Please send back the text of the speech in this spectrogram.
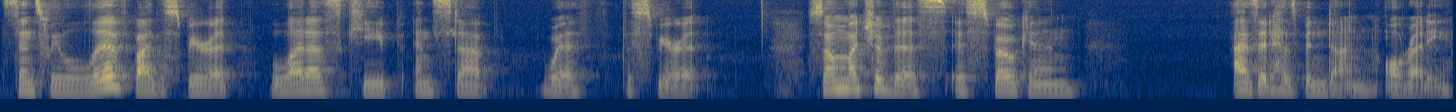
Since we live by the Spirit, let us keep in step with the Spirit. So much of this is spoken as it has been done already.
